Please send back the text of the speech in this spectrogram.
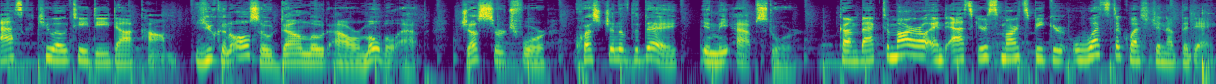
askqotd.com. You can also download our mobile app. Just search for Question of the Day in the App Store. Come back tomorrow and ask your smart speaker what's the question of the day.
